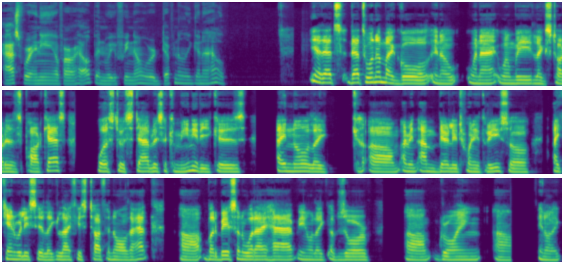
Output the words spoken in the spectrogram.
ask for any of our help. And if we know, we're definitely gonna help. Yeah, that's that's one of my goal. You know, when I when we like started this podcast was to establish a community because I know like um i mean i'm barely 23 so i can't really say like life is tough and all that. Uh but based on what i have you know like absorb um growing um you know like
